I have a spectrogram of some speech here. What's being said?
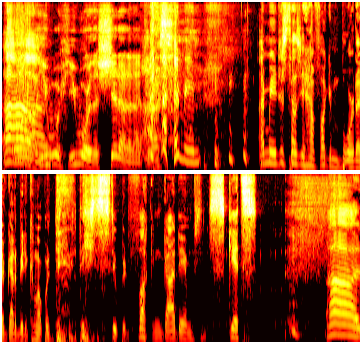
oh, you wore- you wore the shit out of that dress. I mean, I mean, it just tells you how fucking bored I've got to be to come up with these stupid fucking goddamn skits. Uh,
